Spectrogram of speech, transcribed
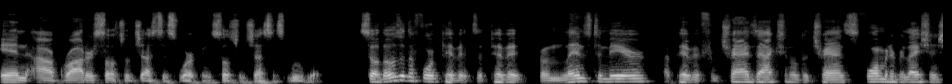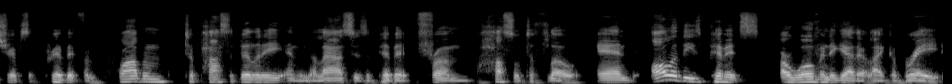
in our broader social justice work and social justice movement. So those are the four pivots, a pivot from lens to mirror, a pivot from transactional to transformative relationships, a pivot from problem to possibility, and then the last is a pivot from hustle to flow. And all of these pivots are woven together like a braid.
